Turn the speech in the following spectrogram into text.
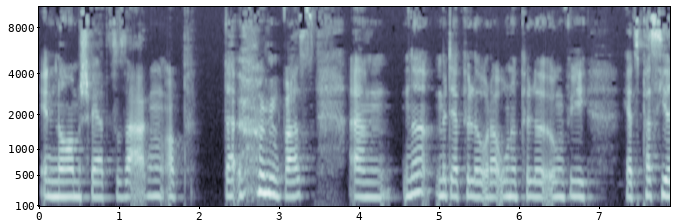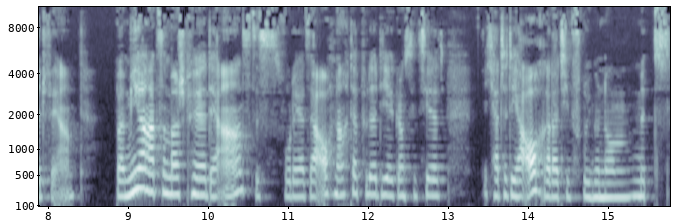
enorm schwer zu sagen, ob da irgendwas ähm, ne, mit der Pille oder ohne Pille irgendwie jetzt passiert wäre. Bei mir hat zum Beispiel der Arzt, das wurde jetzt ja auch nach der Pille diagnostiziert, ich hatte die ja auch relativ früh genommen, mit,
